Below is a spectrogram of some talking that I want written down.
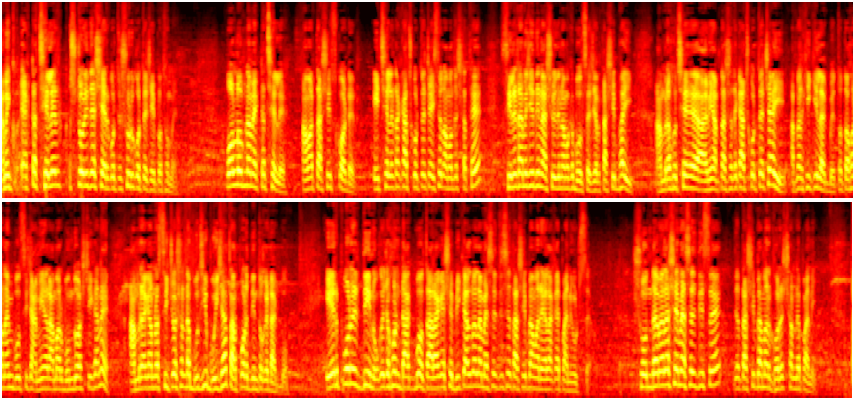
আমি একটা ছেলের স্টোরিতে শেয়ার করতে, শুরু করতে চাই প্রথমে। পল্লব নামে একটা ছেলে, আমার তাসিফ স্কোয়াডের এই ছেলেটা কাজ করতে চাইছিল আমাদের সাথে। সিলেট আমি যেদিন আসি ওই দিন আমাকে বলছে যে, তাসিফ ভাই, আমরা হচ্ছে, আমি আপনার সাথে কাজ করতে চাই, আপনার কি কি লাগবে? তো তখন আমি বলছি যে, আমি আর আমার বন্ধু আসছি এখানে, আমরা আগে আমরা সিচুয়েশনটা বুঝি বুঝা তারপরের দিন তোকে ডাকবো। এরপরের দিন ওকে যখন ডাকবো, তার আগে সে বিকালবেলা মেসেজ দিছে, তাসিফ আমার এলাকায় পানি উঠছে। সন্ধ্যাবেলা সে মেসেজ দিছে যে, তাসিফ আমার ঘরের সামনে পানি।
